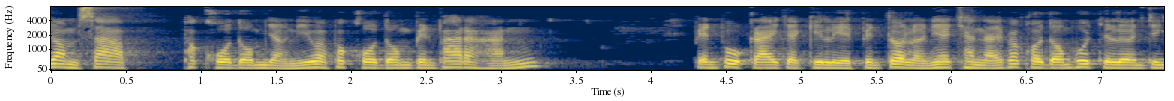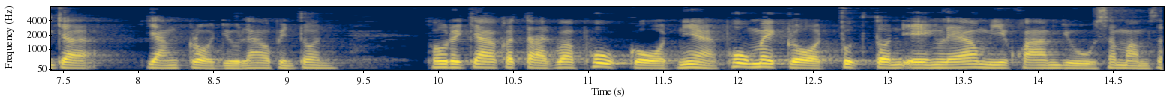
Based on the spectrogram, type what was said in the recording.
ย่อมทราบพระโคดมอย่างนี้ว่าพระโคดมเป็นพระอรหันต์ เป็นผู้ไกลจากกิเลสเป็นต้นเหล่านี้ชั้นไหนพระโคดมผู้เจริญจึงจะยังโกรธอยู่เล่าเป็นต้น พระพุทธเจ้าก็ตรัสว่าผู้โกรธเนี่ยผู้ไม่โกรธฝึกตนเองแล้วมีความอยู่สม่ำเส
